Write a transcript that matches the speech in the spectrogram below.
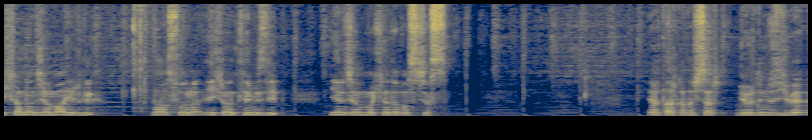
Ekrandan camı ayırdık. Daha sonra ekranı temizleyip yeni camı makinede basacağız. Evet arkadaşlar gördüğünüz gibi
